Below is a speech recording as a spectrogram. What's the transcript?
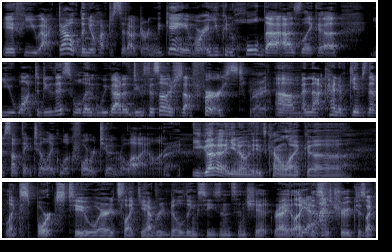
if you act out, then you'll have to sit out during the game. Or you can hold that as like a you want to do this, well then we got to do this other stuff first. Right. Um, and that kind of gives them something to like look forward to and rely on. Right. You gotta, you know, it's kind of like uh like sports too, where it's like you have rebuilding seasons and shit, right? Like this is true because like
